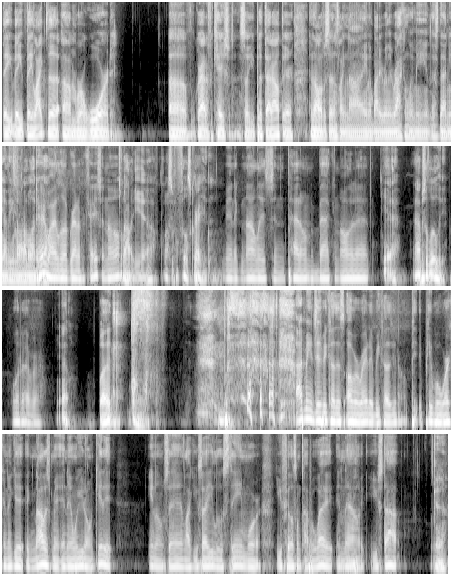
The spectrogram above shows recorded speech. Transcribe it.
they they they like the um, reward of gratification. So you put that out there, and all of a sudden it's like, nah, ain't nobody really rocking with me, and this, that, and the other. You know what? I'm gonna let it everybody go. love gratification, no? Oh yeah, of course it feels great. Being acknowledged and pat on the back and all of that. Yeah, absolutely. Whatever. Yeah, but. I mean, just because it's overrated, because you know people working to get acknowledgement, and then when you don't get it, you know what I'm saying? Like you say, you lose steam or you feel some type of way and now you stop. Yeah.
